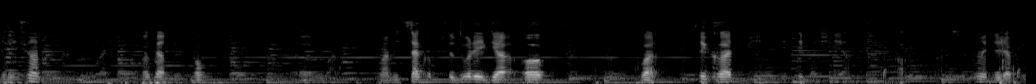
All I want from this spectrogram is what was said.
j'avais vu un truc. Bref, on va pas perdre de temps. Euh, voilà. On va mettre ça comme pseudo les gars. Hop. Voilà. C'est gratuit et c'est pas cher. Ah, bah, ce nom est déjà pris.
